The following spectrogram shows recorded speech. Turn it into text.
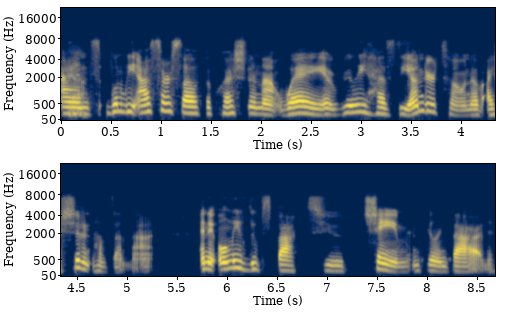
and yeah. when we ask ourselves a question in that way it really has the undertone of i shouldn't have done that and it only loops back to shame and feeling bad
